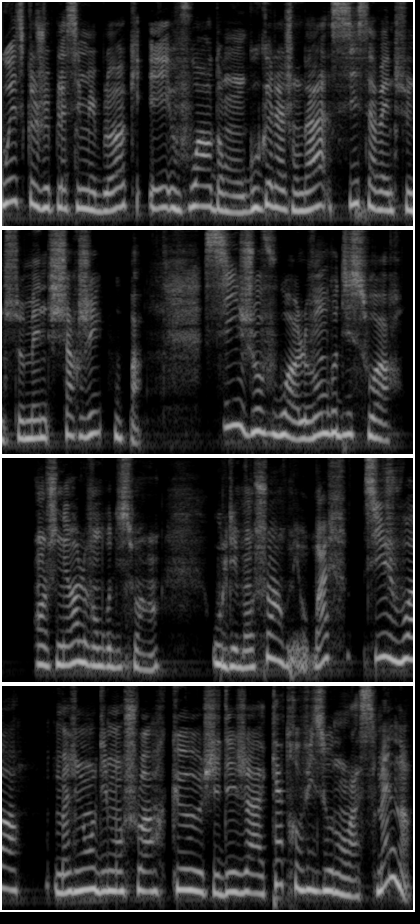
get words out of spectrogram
où est-ce que je vais placer mes blocs et voir dans mon Google Agenda si ça va être une semaine chargée ou pas. Si je vois le vendredi soir, en général le vendredi soir, hein, ou le dimanche soir, mais bon, bref, si je vois, imaginons le dimanche soir, que j'ai déjà quatre visios dans la semaine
